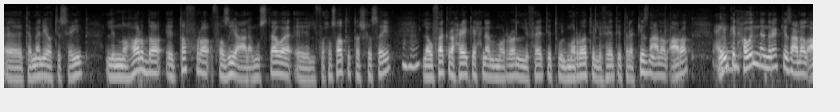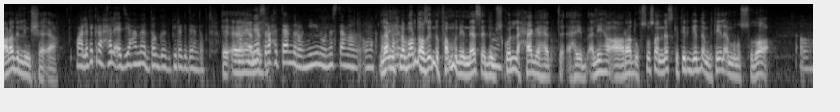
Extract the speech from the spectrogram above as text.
آه 98 للنهاردة طفره فظيعة على مستوى الفحوصات التشخيصية. لو فاكرة حضرتك إحنا المرة اللي فاتت والمرات اللي فاتت ركزنا على الأعراض أيوة. ويمكن حاولنا نركز على الأعراض اللي مش شائعة وعلى فكرة الحلقة دي عملت ضجة كبيرة جدا يا دكتور آه، كل يعني الناس راحت تعمل رنين والناس تعمل لا ما إحنا برضه عاوزين نطمن الناس إن. مش كل حاجة هت... هيبقى ليها أعراض وخصوصا ناس كتير جدا بتقلق من الصداع آه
